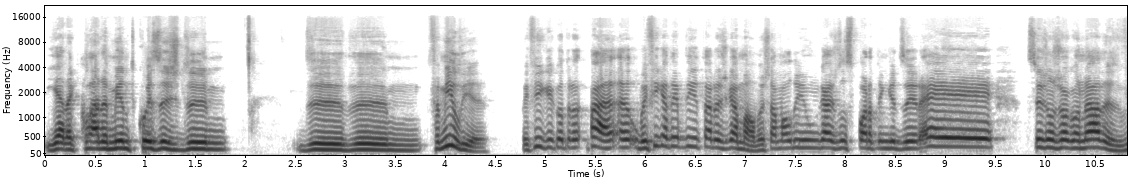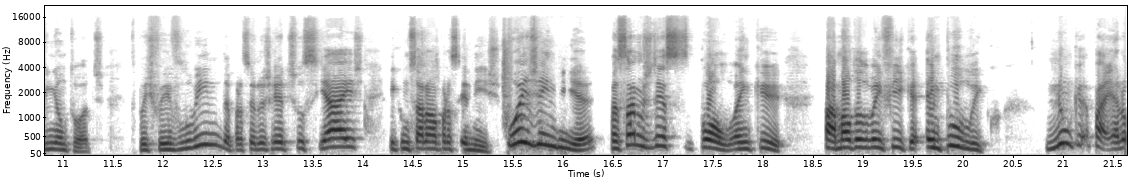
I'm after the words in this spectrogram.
e era claramente coisas de, de, de família. Benfica contra. Pá, o Benfica até podia estar a jogar mal, mas estava ali um gajo do Sporting a dizer: é, vocês não jogam nada, vinham todos. Depois foi evoluindo, apareceram as redes sociais e começaram a aparecer nisso. Hoje em dia, passamos desse polo em que pá, a malta do Benfica em público nunca, pá, era,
